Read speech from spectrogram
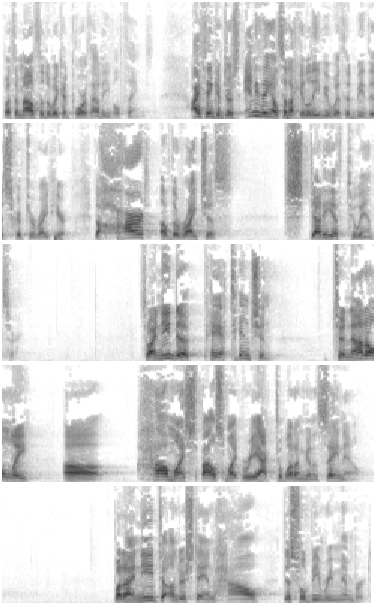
but the mouth of the wicked poureth out evil things. I think if there's anything else that I could leave you with, it'd be this scripture right here. The heart of the righteous studieth to answer. So I need to pay attention to not only uh, how my spouse might react to what I'm going to say now, but I need to understand how this will be remembered,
